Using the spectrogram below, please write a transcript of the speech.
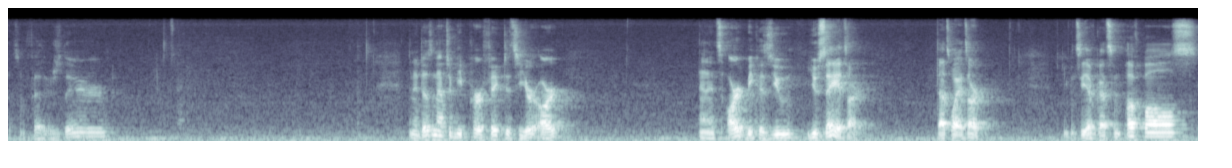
Put some feathers there. And it doesn't have to be perfect, it's your art. And it's art because you, you say it's art. That's why it's art. You can see I've got some puff balls,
